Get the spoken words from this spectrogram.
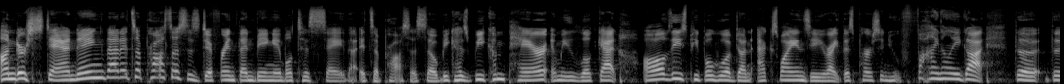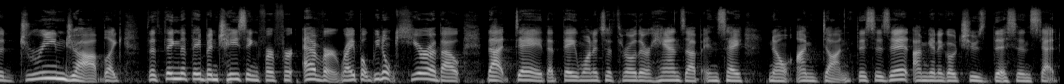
understanding that it's a process is different than being able to say that it's a process though because we compare and we look at all of these people who have done x y and z right? This person who finally got the the dream job like the thing that they've been chasing for forever right? But we don't hear about that day that they wanted to throw their hands up and say no i'm done. This is it. I'm going to go choose this instead.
